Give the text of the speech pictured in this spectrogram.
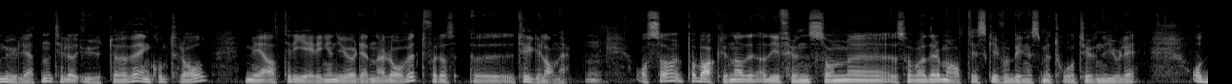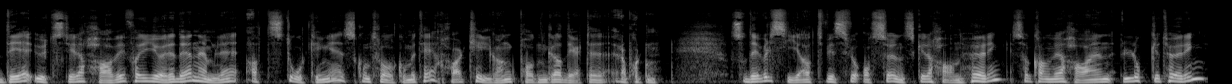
muligheten til å utøve en kontroll med at regjeringen gjør det den er lovet for å trygge landet. Mm. Også på bakgrunn av de, funn som, uh, som, var dramatiske i forbindelse med 22.07. Og det utstyret har vi for å gjøre det, nemlig at Stortingets kontrollkomité har tilgang på den graderte rapporten. Så det vil si at hvis vi også ønsker å ha en høring, så kan vi ha en lukket høring,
